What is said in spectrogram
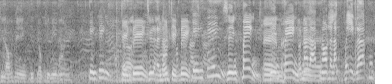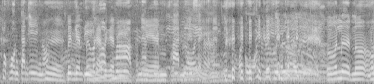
ที่ร้องเพลงที่ยกที่นี่นะ เจงเป้งเจงเป้งชื่ออะไรนะ น้องเจงเป้ง เจงเป้งเสียงเป้งเออ เสียงเป้งก็น่ารักเนาะน่ารักพระเอกแล้วทุกคนกันเองเนาะเออเป็นกันเองค่ะเลิเป็นศกันเองมากคะแนนเต็มพันให้ใส่คะแนนเต็มร้อยโอ้ยเต็มร้อยเลยโอ้เลิศเนาะโอ้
